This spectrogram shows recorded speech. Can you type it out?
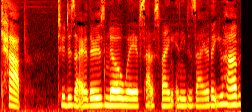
cap to desire. There is no way of satisfying any desire that you have.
